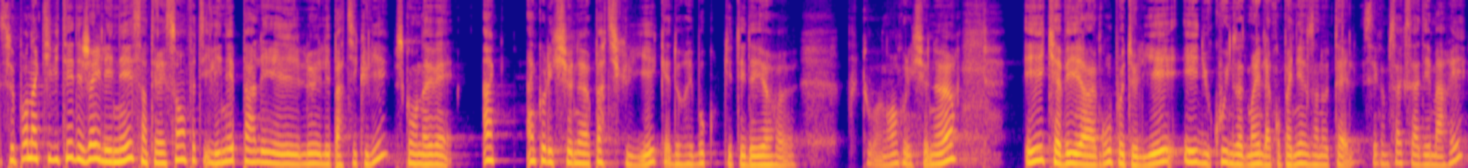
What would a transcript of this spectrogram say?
Ce pan d'activité, déjà, il est né, c'est intéressant, en fait, il est né par les, les particuliers, puisqu'on avait un, un collectionneur particulier qui adorait beaucoup, qui était d'ailleurs un grand collectionneur, et qui avait un groupe hôtelier, et du coup, il nous a demandé de l'accompagner dans un hôtel. C'est comme ça que ça a démarré.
